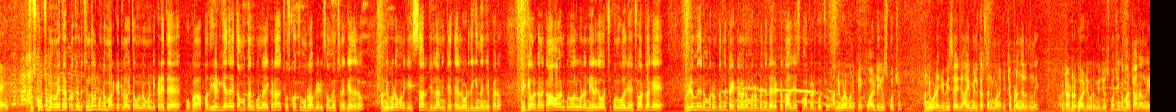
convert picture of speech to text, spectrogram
Thank you. చూసుకోవచ్చు మనం అయితే ప్రజెంట్ చింతలకుంట మార్కెట్లో అయితే ఉన్నామండి. ఇక్కడైతే ఒక పదిహేడు గేదెలు అయితే అమ్మకానికి ఉన్నాయి. ఇక్కడ చూసుకోవచ్చు ముర్రా బ్రీడ్కి సంబంధించిన గేదెలు. అన్ని కూడా మనకి ఇస్సార్ జిల్లా నుంచి అయితే లోడ్ దిగిందని చెప్పారు. మీకు ఎవరికైనా కావాలనుకున్న వాళ్ళు కూడా నేరుగా వచ్చి కొనుగోలు చేయొచ్చు. అట్లాగే వీడియో మీద నెంబర్ ఉంటుంది టైటిల్లో నెంబర్ ఉంటుంది. డైరెక్ట్ కాల్ చేసి మాట్లాడుకోవచ్చు. అన్ని కూడా మనకి క్వాలిటీ చూసుకోవచ్చు. అన్ని కూడా హెవీ సైజ్ హై మిల్కర్స్ అని మనకి చెప్పడం జరుగుతుంది. ఇటు అడర్ క్వాలిటీ కూడా మీరు చూసుకోవచ్చు. ఇంకా మన ఛానల్ని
